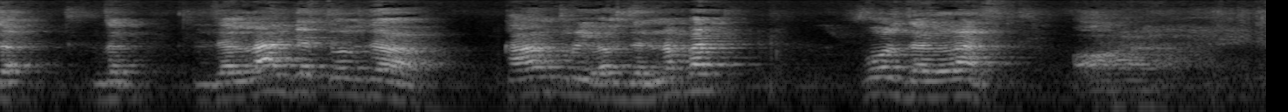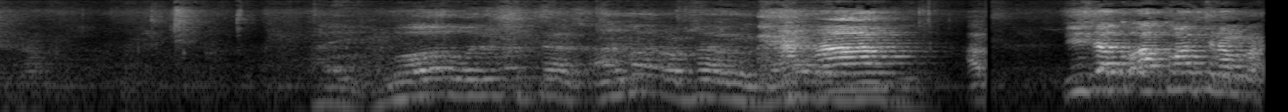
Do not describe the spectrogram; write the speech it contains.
the, the, the largest of the country of the number for the last. This is the account number.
